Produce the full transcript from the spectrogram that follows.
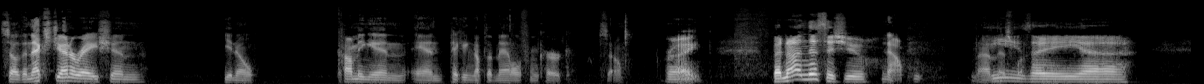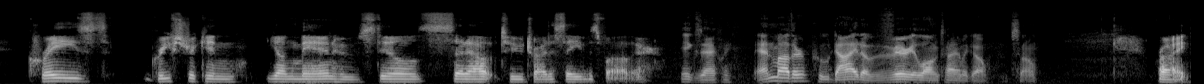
So the next generation, you know, coming in and picking up the mantle from Kirk. So Right. But not in this issue. no, not in this He's a uh, crazed, grief-stricken young man who still set out to try to save his father. Exactly. And mother, who died a very long time ago. So Right.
